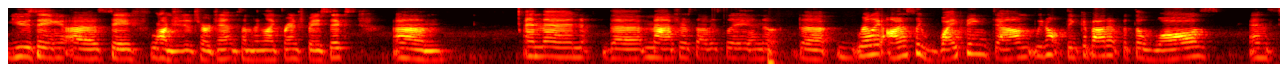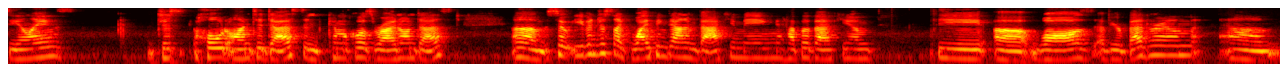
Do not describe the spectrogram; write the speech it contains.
using a safe laundry detergent, something like Branch Basics. Um, and then the mattress, obviously, and the, the really honestly wiping down. We don't think about it, but the walls and ceilings just hold on to dust and chemicals ride on dust. Um, so even just like wiping down and vacuuming, HEPA vacuum the uh, walls of your bedroom um,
